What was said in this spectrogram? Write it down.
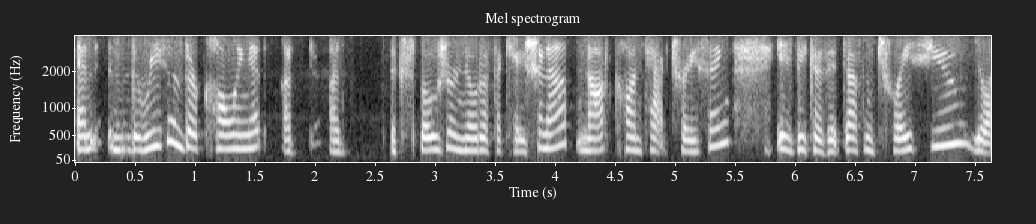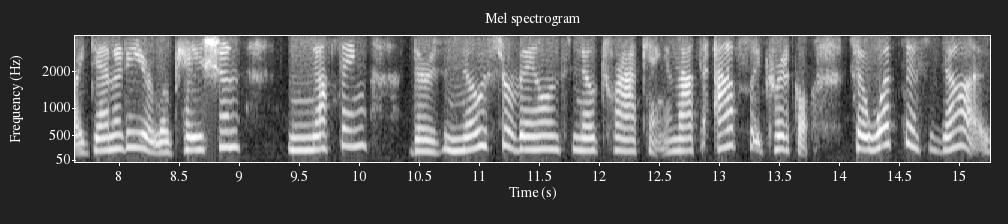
And the reason they're calling it a, a exposure notification app, not contact tracing, is because it doesn't trace you, your identity, your location, nothing. There's no surveillance, no tracking, and that's absolutely critical. So, what this does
